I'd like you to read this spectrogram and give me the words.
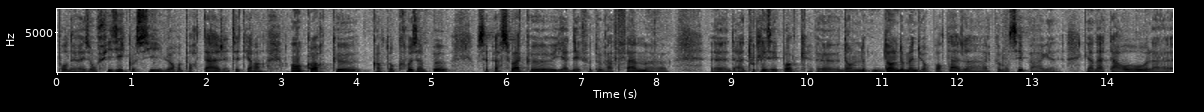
pour des raisons physiques aussi, le reportage, etc. Encore que quand on creuse un peu, on s'aperçoit qu'il y a des photographes femmes euh, à toutes les époques euh, dans, le, dans, le, domaine du reportage, hein, à commencer par Garda Taro, la,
